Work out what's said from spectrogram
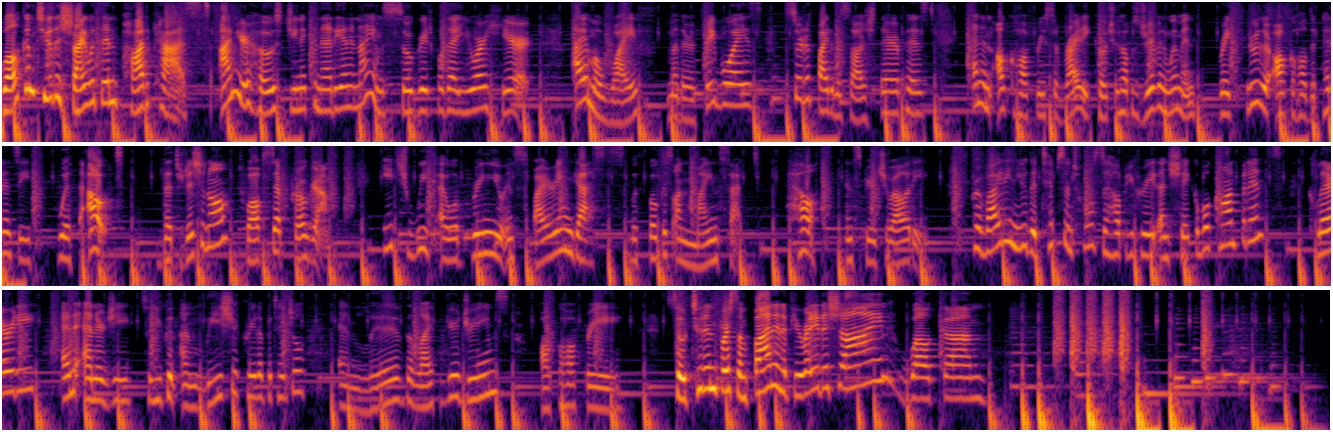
Welcome to the Shine Within podcast. I'm your host, Gina Kunadian, and I am so grateful that you are here. I am a wife, mother of three boys, certified massage therapist, and an alcohol free sobriety coach who helps driven women break through their alcohol dependency without the traditional 12 step program. Each week, I will bring you inspiring guests with focus on mindset, health, and spirituality, providing you the tips and tools to help you create unshakable confidence, clarity, and energy so you can unleash your creative potential and live the life of your dreams alcohol free. So, tune in for some fun, and if you're ready to shine, welcome.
